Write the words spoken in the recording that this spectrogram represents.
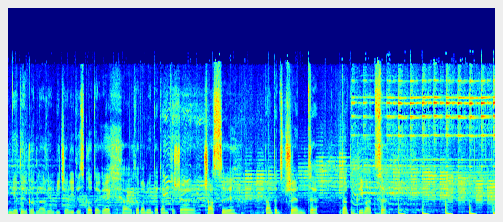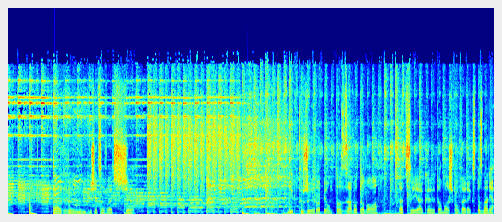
Nie tylko dla wielbicieli dyskotek. Ech, a kto pamięta tamte czasy, tamten sprzęt, tamten klimat. Tak, lubimy się cofać. Niektórzy robią to zawodowo, tacy jak Tomasz Fonferek z Poznania.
